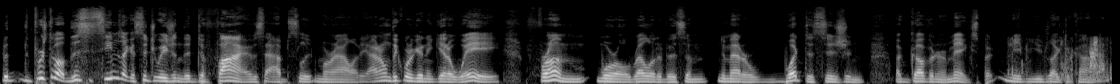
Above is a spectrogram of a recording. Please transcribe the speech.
But first of all, this seems like a situation that defies absolute morality. I don't think we're going to get away from moral relativism no matter what decision a governor makes, but maybe you'd like to comment.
